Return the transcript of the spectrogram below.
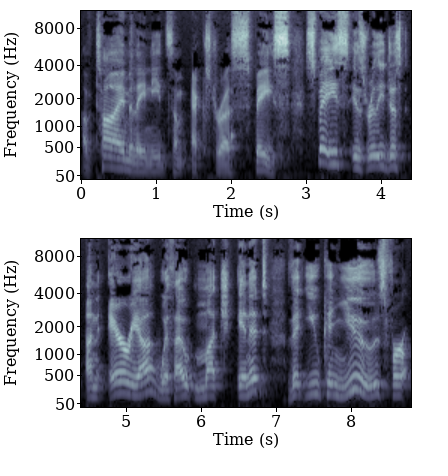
of time and they need some extra space. Space is really just an area without much in it that you can use for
